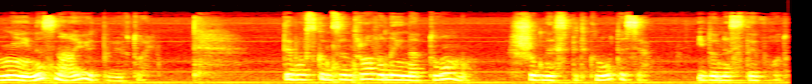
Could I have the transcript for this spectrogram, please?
Ні, не знаю, відповів той. Ти був сконцентрований на тому, щоб не спіткнутися і донести воду.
